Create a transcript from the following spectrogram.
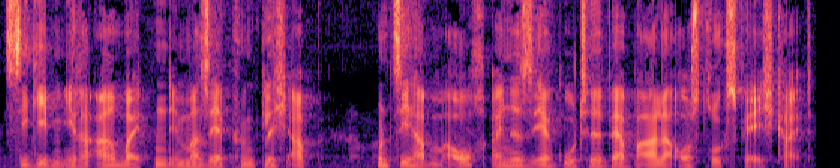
Sie geben ihre Arbeiten immer sehr pünktlich ab und sie haben auch eine sehr gute verbale Ausdrucksfähigkeit.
